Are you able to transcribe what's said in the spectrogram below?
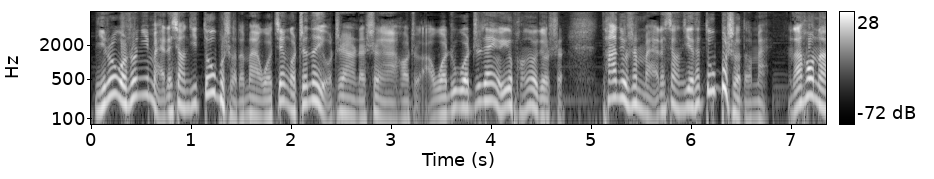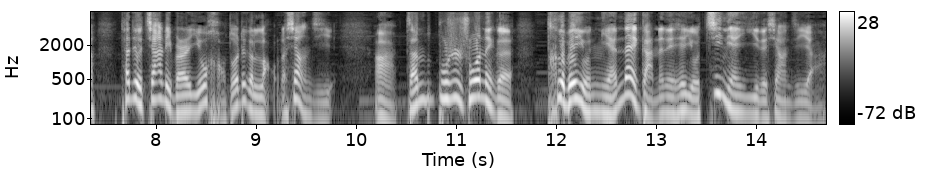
你如果说你买的相机都不舍得卖，我见过真的有这样的摄影爱好者啊。我我之前有一个朋友就是，他就是买了相机他都不舍得卖，然后呢，他就家里边有好多这个老的相机啊，咱不是说那个特别有年代感的那些有纪念意义的相机啊，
